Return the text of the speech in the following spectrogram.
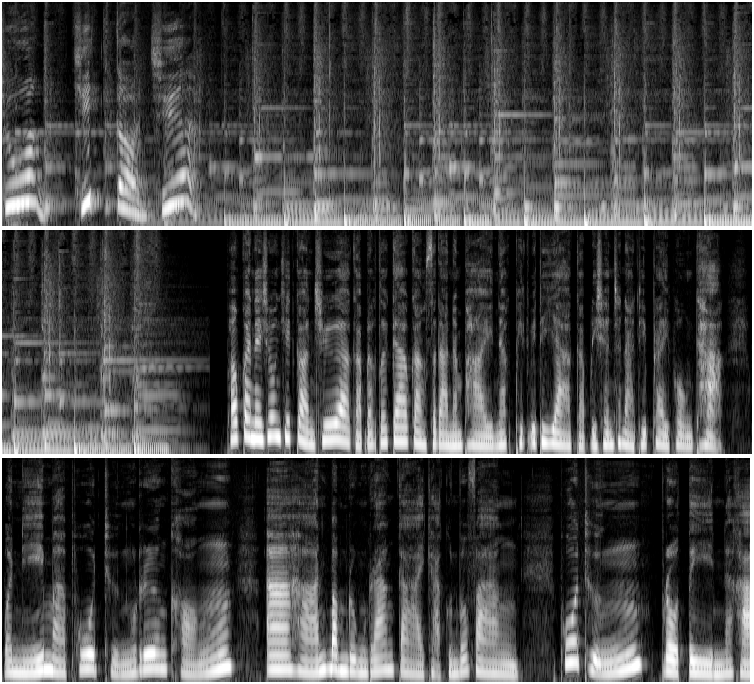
ช่วงคิดก่อนเชื่อ พบกันในช่วงคิดก่อนเชื่อกับดรแก้วกังสดานนภัยนักพิษวิทยากับดิฉันชนาทิพไพรพงศ์ค่ะ วันนี้มาพูดถึงเรื่องของอาหารบำรุงร่างกายค่ะ คุณผู้ฟัง พูดถึงโปรตีนนะคะ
